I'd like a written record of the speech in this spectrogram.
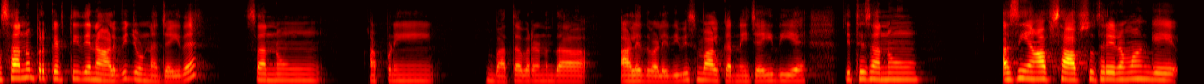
ਸਾਨੂੰ ਪ੍ਰਕਿਰਤੀ ਦੇ ਨਾਲ ਵੀ ਜੁੜਨਾ ਚਾਹੀਦਾ ਸਾਨੂੰ ਆਪਣੀ ਵਾਤਾਵਰਣ ਦਾ ਆਲੇ ਦੁਆਲੇ ਦੀ ਵੀ ਸੰਭਾਲ ਕਰਨੀ ਚਾਹੀਦੀ ਹੈ। ਜਿੱਥੇ ਸਾਨੂੰ, ਅਸੀਂ ਆਪ ਸਾਫ਼ ਸੁਥਰੇ ਰਵਾਂਗੇ,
